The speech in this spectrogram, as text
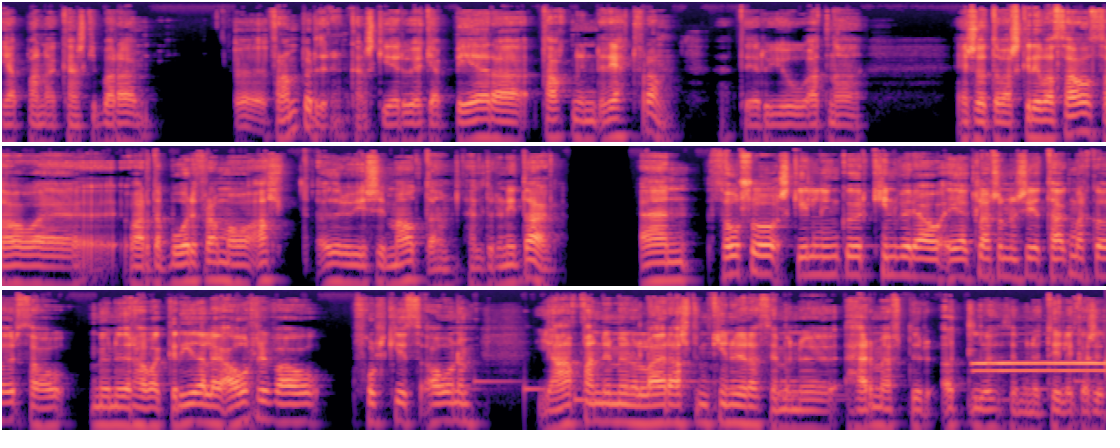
Japana kannski bara uh, frambörðurinn kannski eru við ekki að bera taknin rétt fram. Þetta eru jú atna, eins og þetta var skrifað þá þá eh, var þetta borið fram á allt öðruvísi máta heldur en í dag. En þó svo skilningur kynveri á eiga klassunum síðan takmarkaður þá munir þeir hafa gríðarlega áhrif á fólkið á honum Japanir munir læra allt um kynvera þeir munir herma eftir öllu þeir munir tilenga sér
